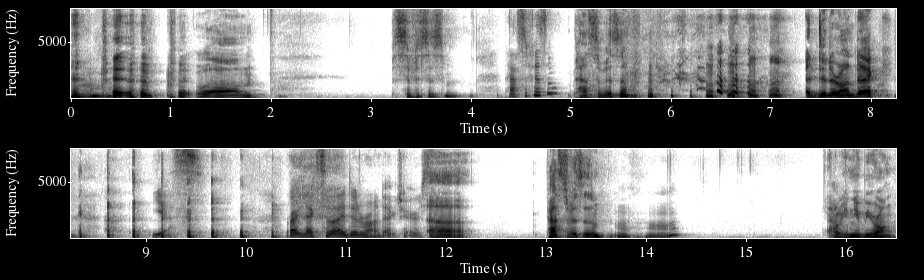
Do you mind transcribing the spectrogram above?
Mm-hmm. um pacificism Pacifism? pacifism a Adirondack Yes. right next to the Adirondack chairs. uh pacifism hmm how can you be wrong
